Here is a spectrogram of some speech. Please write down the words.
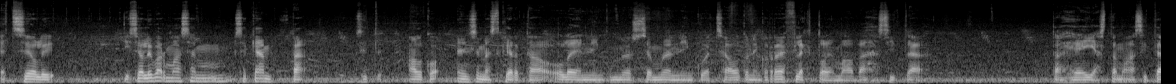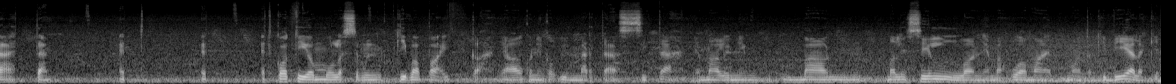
Et se, oli, se oli varmaan se, se kämppä sitten alkoi ensimmäistä kertaa olemaan niin kuin myös semmoinen, niin kuin, että se alkoi niin kuin reflektoimaan vähän sitä tai heijastamaan sitä, että et, et, et koti on mulle semmoinen niin kiva paikka ja alkoi niin kuin ymmärtää sitä. Ja mä olin, niin, mä, on, mä olin silloin ja mä huomaan, että mä oon toki vieläkin,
